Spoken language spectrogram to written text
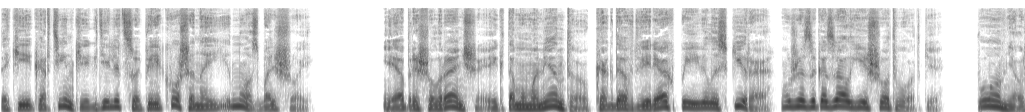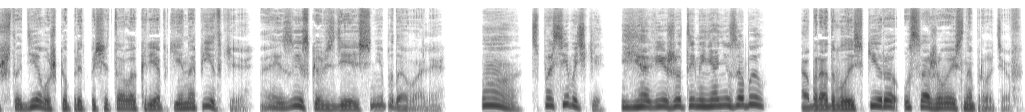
Такие картинки, где лицо перекошено и нос большой. Я пришел раньше, и к тому моменту, когда в дверях появилась Кира, уже заказал ей шот водки. Помнил, что девушка предпочитала крепкие напитки, а изысков здесь не подавали. «О, спасибочки! Я вижу, ты меня не забыл!» — обрадовалась Кира, усаживаясь напротив.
